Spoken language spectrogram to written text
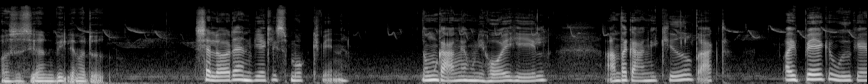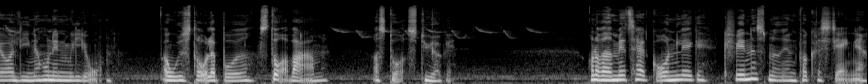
Og så siger han, William er død. Charlotte er en virkelig smuk kvinde. Nogle gange er hun i høje hæle, andre gange i kedeldragt, og i begge udgaver ligner hun en million, og udstråler både stor varme og stor styrke. Hun har været med til at grundlægge kvindesmedien på Christiania.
